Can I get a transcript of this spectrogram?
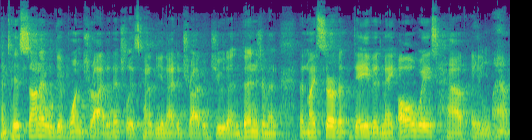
And to his son I will give one tribe. Eventually, it's kind of the united tribe of Judah and Benjamin, that my servant David may always have a lamp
